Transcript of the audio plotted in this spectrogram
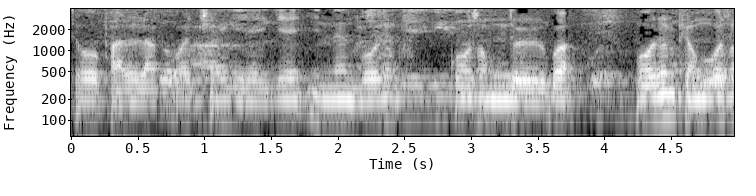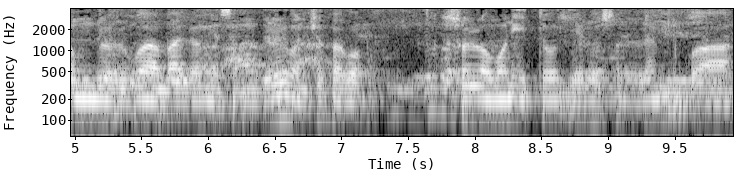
또 발락과 자기에게 있는 모든 국고성들과 모든 병고성들과 말병의 성들을 건축하고 솔로몬이 또 예루살렘과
